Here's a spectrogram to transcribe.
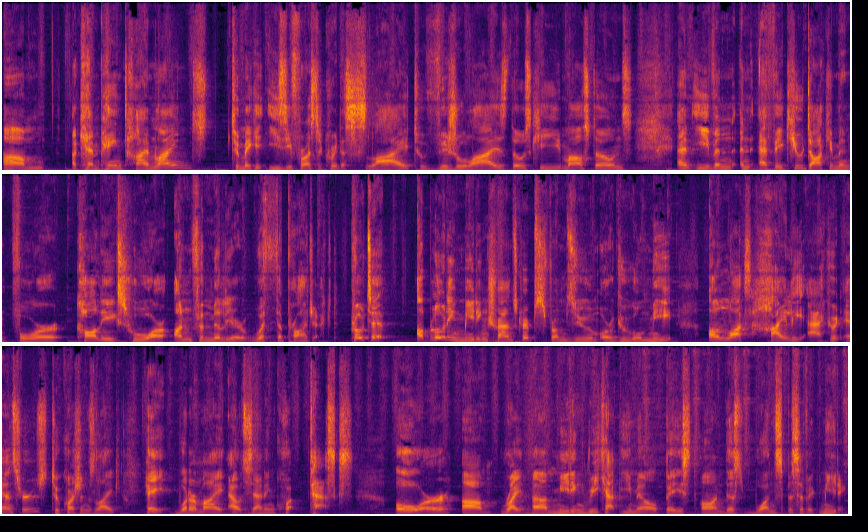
um, a campaign timeline to make it easy for us to create a slide to visualize those key milestones, and even an FAQ document for colleagues who are unfamiliar with the project. Pro tip, uploading meeting transcripts from Zoom or Google Meet unlocks highly accurate answers to questions like, hey, what are my outstanding tasks? Or um, write a meeting recap email based on this one specific meeting.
